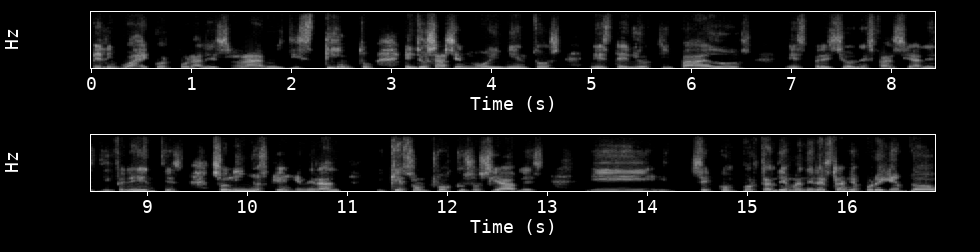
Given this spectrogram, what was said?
el lenguaje corporal es raro, es distinto. Ellos hacen movimientos estereotipados, expresiones faciales diferentes. Son niños que en general que son poco sociables y se comportan de manera extraña. Por ejemplo,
